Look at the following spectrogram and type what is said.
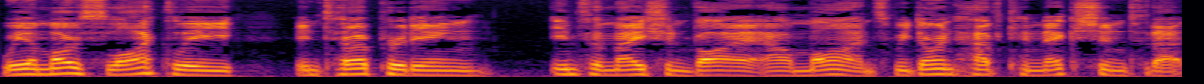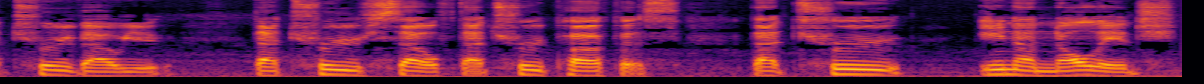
we are most likely interpreting information via our minds, we don't have connection to that true value, that true self, that true purpose, that true inner knowledge,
